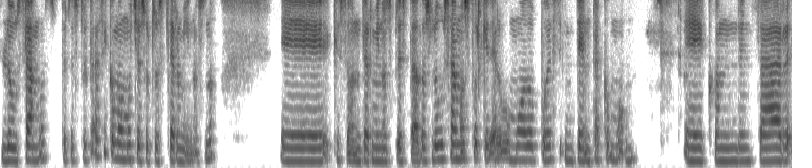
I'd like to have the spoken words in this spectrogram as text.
lo usamos, pero es prestado, así como muchos otros términos, ¿no? Eh, que son términos prestados, lo usamos porque de algún modo pues intenta como condensar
